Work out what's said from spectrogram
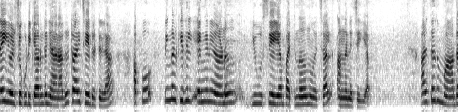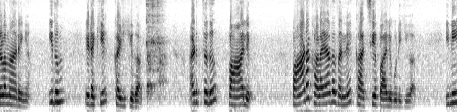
നെയ്യ് ഒഴിച്ച് കുടിക്കാറുണ്ട്. ഞാൻ അത് ട്രൈ ചെയ്തിട്ടില്ല. അപ്പോൾ നിങ്ങൾക്കിതിൽ എങ്ങനെയാണ് യൂസ് ചെയ്യാൻ പറ്റുന്നതെന്ന് വെച്ചാൽ അങ്ങനെ ചെയ്യാം. അടുത്തത് മാതള നാരങ്ങ ഇതും ഇടയ്ക്ക് കഴിക്കുക. അടുത്തത് പാൽ. പാട കളയാതെ തന്നെ കാച്ചിയ പാൽ കുടിക്കുക. ഇനി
